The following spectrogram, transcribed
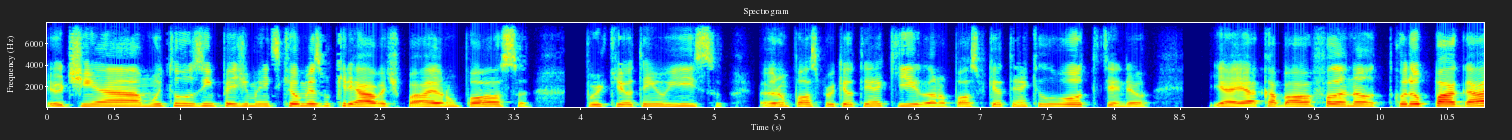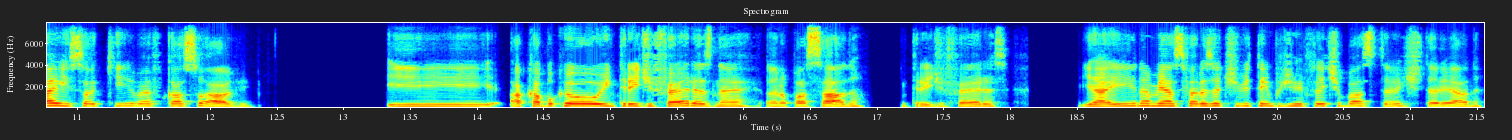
eu tinha muitos impedimentos que eu mesmo criava, tipo, ah, eu não posso porque eu tenho isso, eu não posso porque eu tenho aquilo, eu não posso porque eu tenho aquilo outro, entendeu? E aí eu acabava falando, não, quando eu pagar isso aqui vai ficar suave. E acabou que eu entrei de férias, né, ano passado, entrei de férias. E aí, nas minhas férias, eu tive tempo de refletir bastante, tá ligado?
